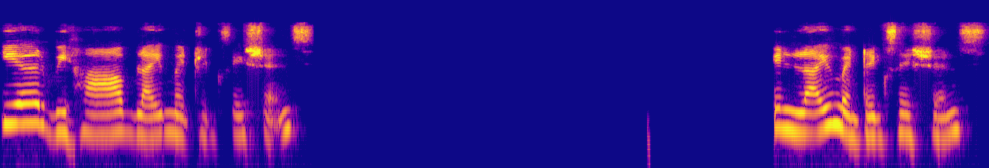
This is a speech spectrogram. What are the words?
Here we have live mentoring sessions. In live mentoring sessions,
